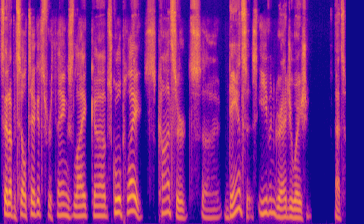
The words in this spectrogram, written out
set up and sell tickets for things like uh, school plays, concerts, uh, dances, even graduation. That's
